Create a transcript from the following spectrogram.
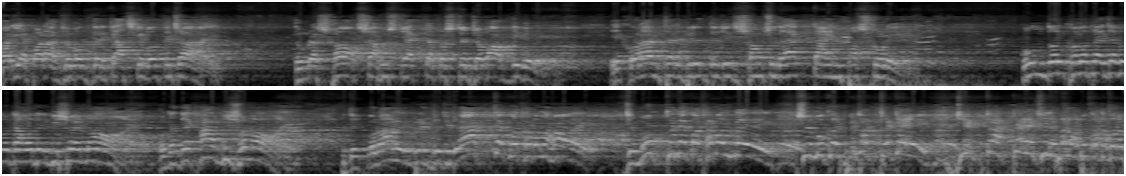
বাড়িয়াপাড়া যুবকদেরকে আজকে বলতে চাই, তোমরা সৎ সাহস একটা প্রশ্নের জবাব দিবে। এই কোরআনটার বিরুদ্ধে যদি সংসদে একটা আইন পাস করে, কোন ক্ষমতায় যাবে ওটা আমাদের বিষয় নয়, ওটা দেখার বিষয় নয়। যে কোরআনের বিরুদ্ধে যদি একটা কথা বলা হয়, যে মুখ থেকে কথা বলবে, সে মুখের ভেতর থেকে জিপটা টেনে ছিঁড়ে ফেলা কথা বলা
